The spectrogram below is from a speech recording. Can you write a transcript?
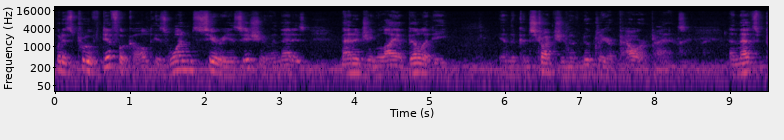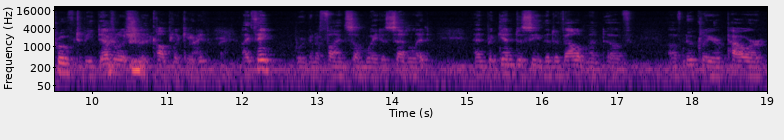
What has proved difficult is one serious issue, and that is managing liability in the construction of nuclear power plants. And that's proved to be devilishly complicated. I think we're going to find some way to settle it and begin to see the development of, of nuclear power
